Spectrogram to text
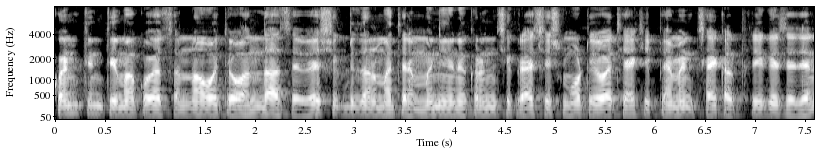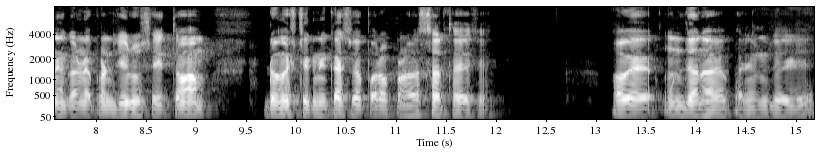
ક્વોન્ટિટીમાં કોઈ અસર ન હોય તેવો અંદાજ છે. વૈશ્વિક બજારમાં અત્યારે મની અને કરન્સી ક્રાઇસિસ મોટી હોવાથી આખી પેમેન્ટ સાયકલ ફ્રી ગઈ છે, જેને કારણે પણ જીરુ સહિત તમામ ડોમેસ્ટિક નિકાસ વેપારો પણ અસર થઈ છે. હવે ઊંઝાના વેપારીનું જોઈ લઈએ.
